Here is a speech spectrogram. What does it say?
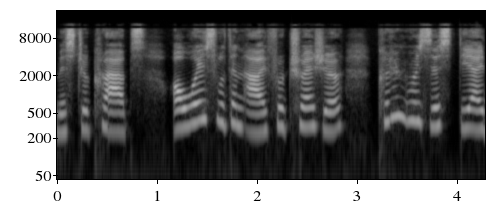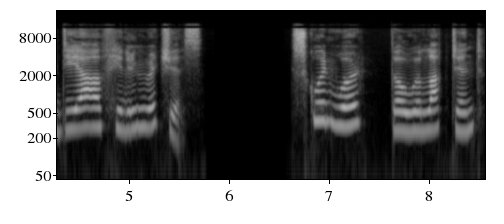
Mr. Krabs, always with an eye for treasure, couldn't resist the idea of hidden riches. Squidward, though reluctant,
